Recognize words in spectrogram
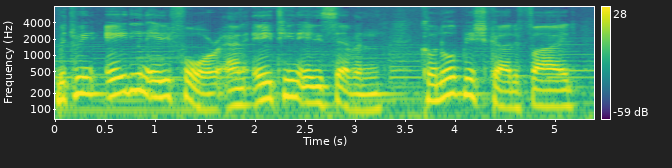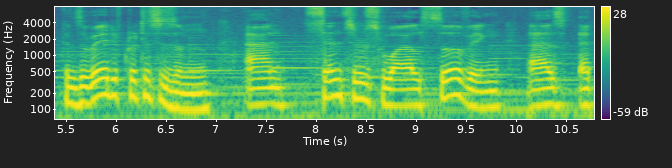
Between 1884 and 1887, Konopnicka defied conservative criticism and censors while serving as an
